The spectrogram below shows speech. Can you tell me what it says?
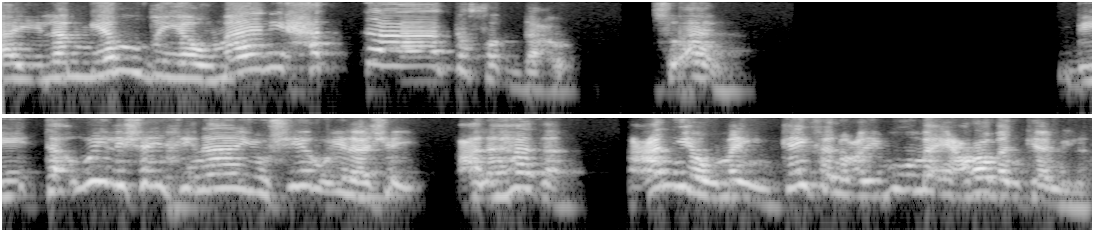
أي لم يمض يومان حتى تصدعوا. سؤال. بتأويل شيخنا يشير إلى شيء. على هذا عن يومين. كيف نعربهما إعرابا كاملا؟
